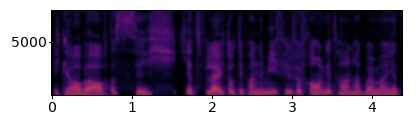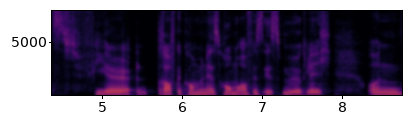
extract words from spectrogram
Ich glaube auch, dass sich jetzt vielleicht durch die Pandemie viel für Frauen getan hat, weil man jetzt viel drauf gekommen ist, Homeoffice ist möglich. Und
